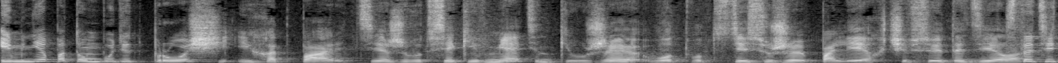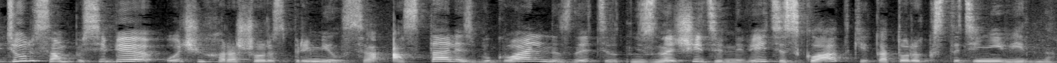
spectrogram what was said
И мне потом будет проще их отпарить. Те же вот всякие вмятинки уже, вот, вот здесь уже полегче все это дело. Кстати, тюль сам по себе очень хорошо распрямился. Остались буквально, знаете, вот незначительные, видите, складки, которых, кстати, не видно.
